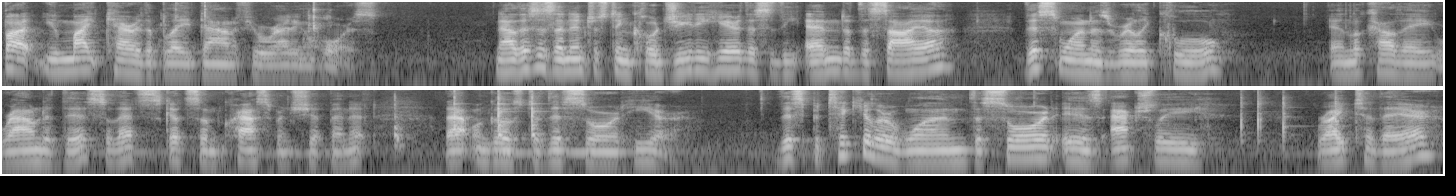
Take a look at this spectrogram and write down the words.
But you might carry the blade down if you were riding a horse. Now this is an interesting kojiri here. This is the end of the saya. This one is really cool. And look how they rounded this. So that's got some craftsmanship in it. That one goes to this sword here. This particular one, the sword is actually right to there.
